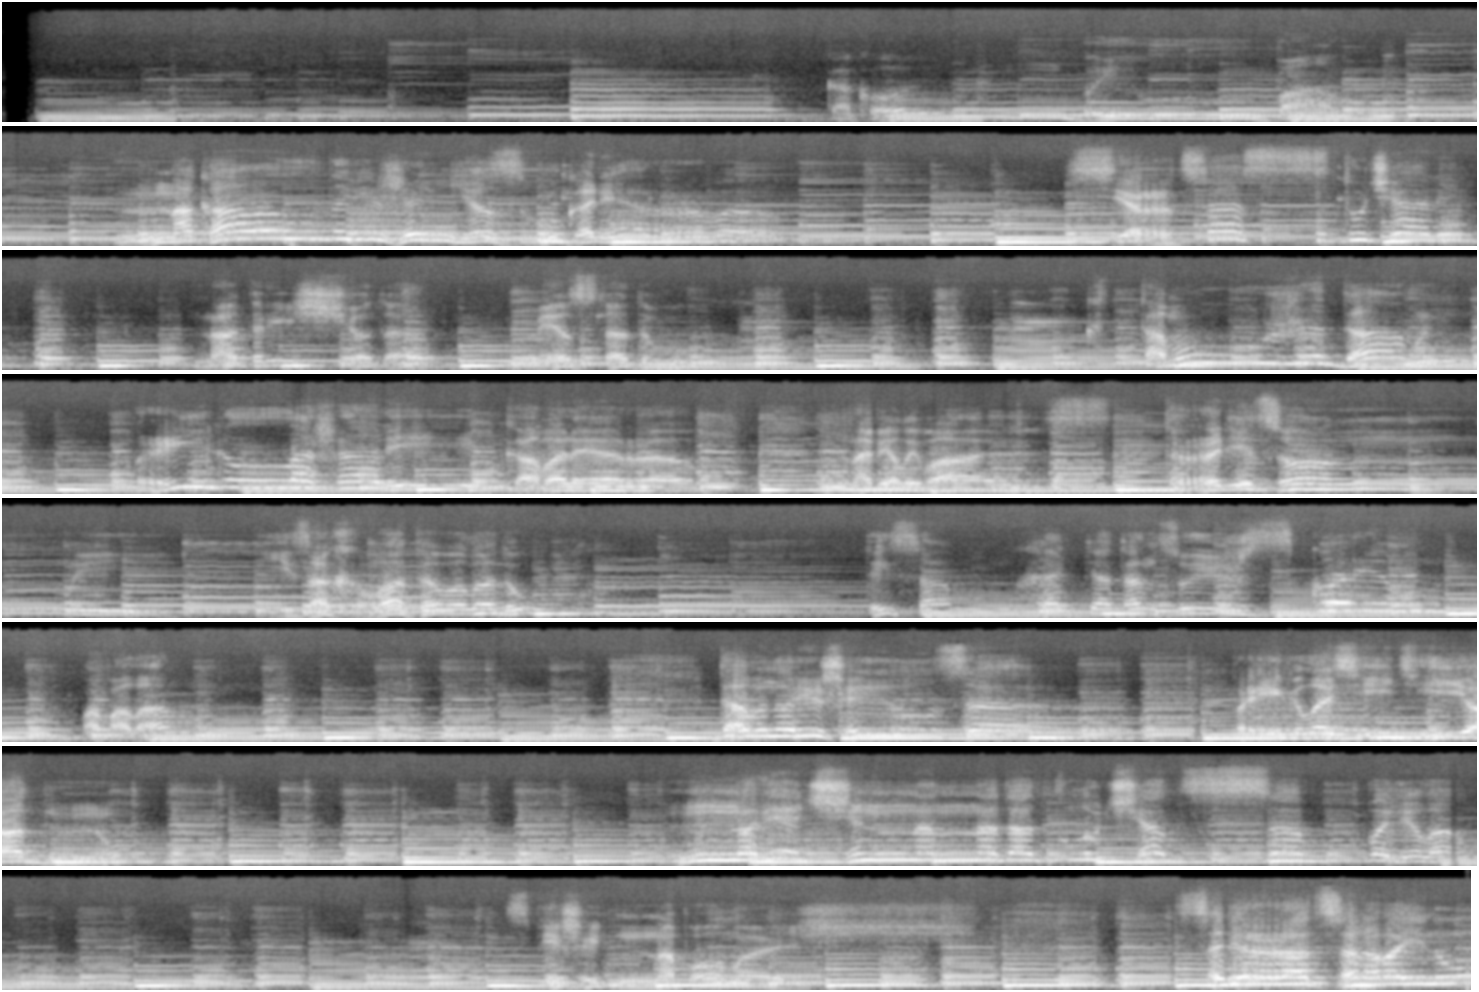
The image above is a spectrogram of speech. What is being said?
Какой был бал, накал движения звука нерва, Сердца стучали на три счета вместо двух. К тому же дамы приглашали кавалеров на белый вальс традиционный и захватывала дух. Ты сам, хотя танцуешь с горем пополам, давно решился пригласить ее одну. Но вечно надо отлучаться по делам спешить на помощь, собираться на войну.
